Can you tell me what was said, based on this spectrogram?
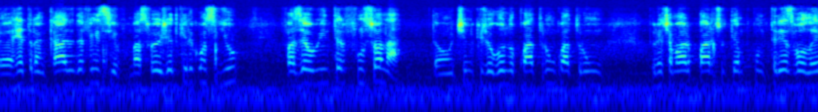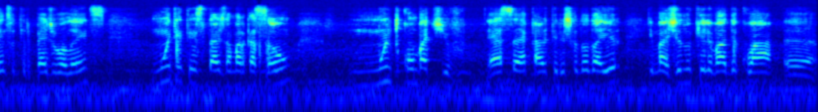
eh, retrancado e defensivo, mas foi o jeito que ele conseguiu fazer o Inter funcionar. Então, um time que jogou no 4-1-4-1 durante a maior parte do tempo com três volantes, o tripé de volantes, muita intensidade na marcação, muito combativo. Essa é a característica do Odair. Imagino que ele vai adequar eh,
